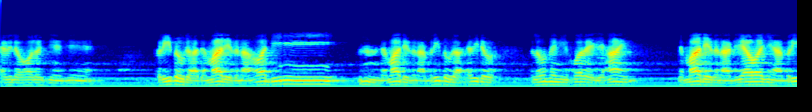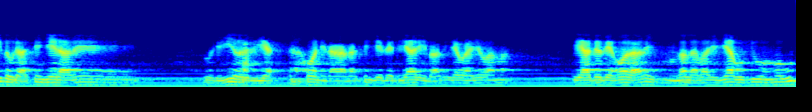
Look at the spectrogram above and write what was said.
အဲဒီလိုဟောလို့ရှိရင်ချင်းပရိသုဒ္ဓဓမ္မဒေသနာဟောဒီဓမ္မဒေသနာပရိသုဒ္ဓအဲဒီတော့နှလုံးသွင်းပြီးဟောတဲ့ယဟန်ဓမ္မဒေသနာတရားဟောခြင်းဟာပရိသုဒ္ဓစင်ကြယ်တာပဲ ဟိုဒီလိုကြီးကဟောနေတာကလည်းစင်ကြယ်တဲ့တရားတွေပါပဲယောဂယောဂမှာတရားတဲ့တဲ့ဟောတာလေလောလာပါရရဖို့ပြုမဟုတ်ဘူး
